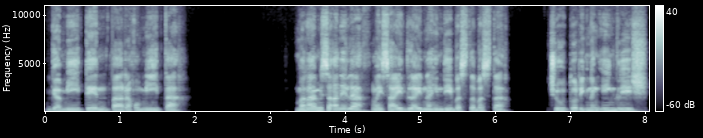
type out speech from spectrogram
gamitin para kumita. Marami sa kanila may sideline na hindi basta-basta. Tutoring ng English,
